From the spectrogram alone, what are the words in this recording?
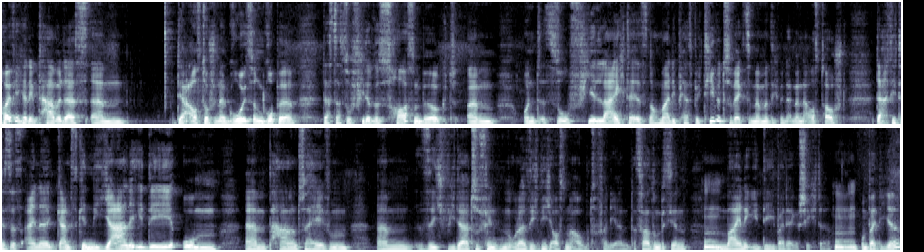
häufig erlebt habe, dass ähm, der Austausch in einer größeren Gruppe, dass das so viele Ressourcen birgt ähm, und es so viel leichter ist, nochmal die Perspektive zu wechseln, wenn man sich mit anderen austauscht, dachte ich, das ist eine ganz geniale Idee, um ähm, Paaren zu helfen, ähm, sich wieder zu finden oder sich nicht aus den Augen zu verlieren. Das war so ein bisschen hm. meine Idee bei der Geschichte. Hm. Und bei dir?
